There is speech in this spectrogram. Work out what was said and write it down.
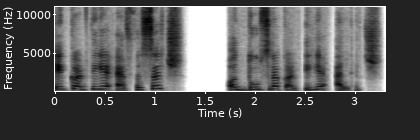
एक करती है एफ़ और दूसरा करती है एलएच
